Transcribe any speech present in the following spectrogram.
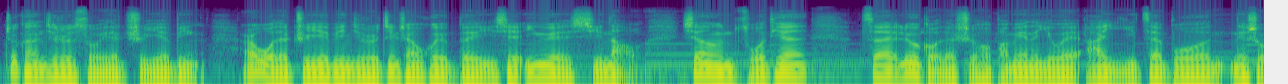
这可能就是所谓的职业病。而我的职业病就是经常会被一些音乐洗脑，像昨天。在遛狗的时候，旁边的一位阿姨在播那首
